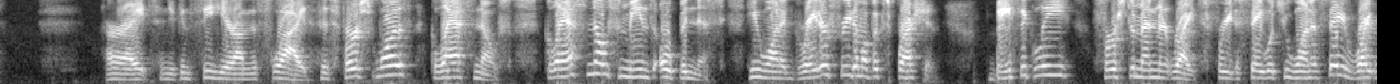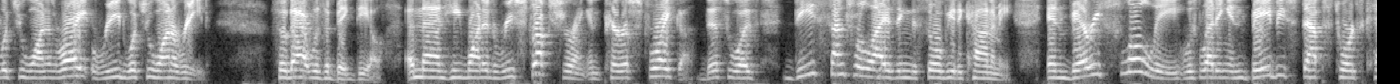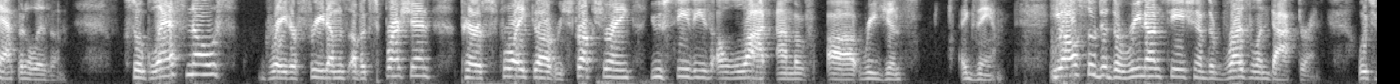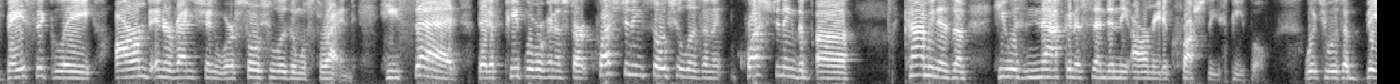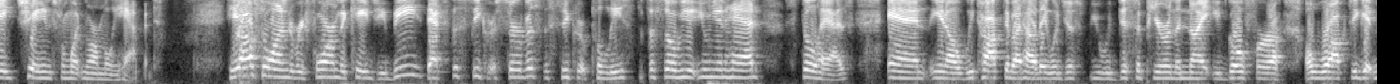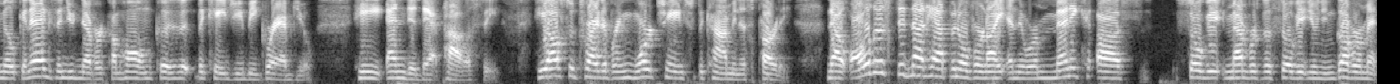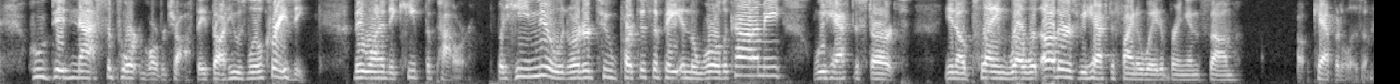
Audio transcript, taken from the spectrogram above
All right, and you can see here on this slide. His first was glasnost. Glasnost means openness. He wanted greater freedom of expression. Basically, First Amendment rights. Free to say what you want to say, write what you want to write, read what you want to read. So that was a big deal. And then he wanted restructuring and perestroika. This was decentralizing the Soviet economy and very slowly was letting in baby steps towards capitalism. So glasnost, greater freedoms of expression, perestroika, restructuring. You see these a lot on the uh, exam. He also did the renunciation of the Brezhnev Doctrine, which basically armed intervention where socialism was threatened. He said that if people were going to start questioning socialism, questioning the uh, communism, he was not going to send in the army to crush these people, which was a big change from what normally happened. He also wanted to reform the KGB. That's the secret service, the secret police that the Soviet Union had, still has. And, you know, we talked about how they would just, you would disappear in the night. You'd go for a, a walk to get milk and eggs, and you'd never come home because the KGB grabbed you. He ended that policy. He also tried to bring more change to the Communist Party. Now, all this did not happen overnight, and there were many uh, Soviet members of the Soviet Union government who did not support Gorbachev. They thought he was a little crazy. They wanted to keep the power. But he knew in order to participate in the world economy, we have to start, you know, playing well with others. We have to find a way to bring in some uh, capitalism.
